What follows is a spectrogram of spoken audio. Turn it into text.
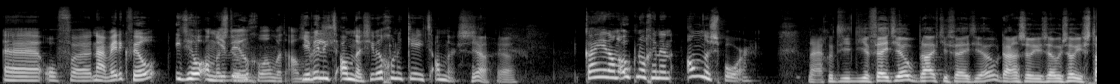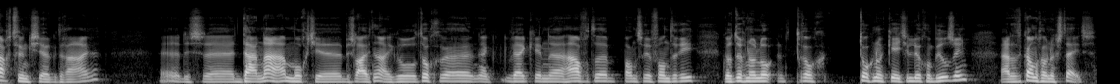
Eh, of, eh, nou, weet ik veel. Iets heel anders Je wil doen. gewoon wat anders. Je wil iets anders. Je wil gewoon een keer iets anders. Ja, ja. Kan je dan ook nog in een ander spoor? Nou ja, goed, je, je VTO blijft je VTO. Daarin zul je sowieso je startfunctie ook draaien. Eh, dus eh, daarna mocht je besluiten, nou, ik wil toch, eh, nou, ik werk in uh, Havelte, panzerinfanterie. Ik wil toch nog, toch, toch nog een keertje luchtmobiel zien. Ja, dat kan gewoon nog steeds.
